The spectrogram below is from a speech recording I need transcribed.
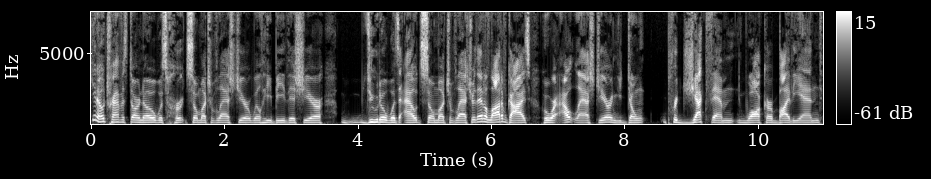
you know, Travis d'Arnaud was hurt so much of last year. Will he be this year? Duda was out so much of last year. They had a lot of guys who were out last year, and you don't project them, Walker, by the end.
